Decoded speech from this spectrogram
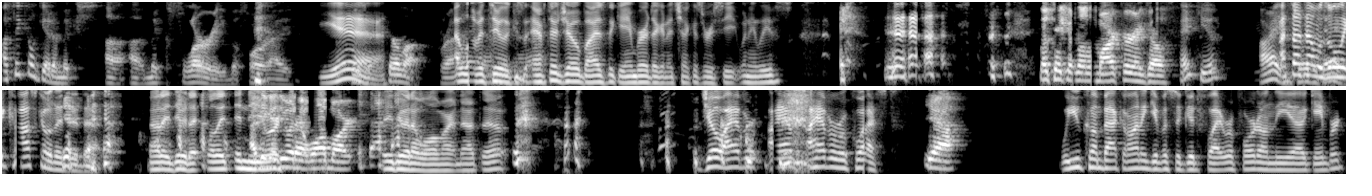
I think I'll get a mix uh, a McFlurry before I Yeah. fill up. Right? I love it too because Yeah. after Joe buys the Game Bird, they're gonna check his receipt when he leaves. They'll take a little marker and go, "Thank you." All right. I thought that was day." only Costco that did that. No, they do it. At, well, they, in New I think York, they do it at Walmart. they do it at Walmart now too. Joe, I have a I have I have a request. yeah. Will you come back on and give us a good flight report on the uh, Game Bird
